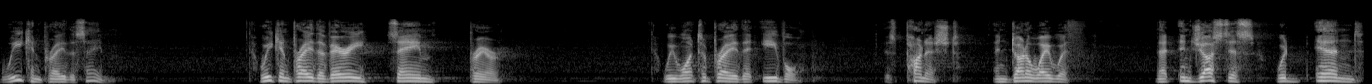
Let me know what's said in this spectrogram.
we can pray the same. We can pray the very same prayer. We want to pray that evil is punished and done away with, that injustice would end,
